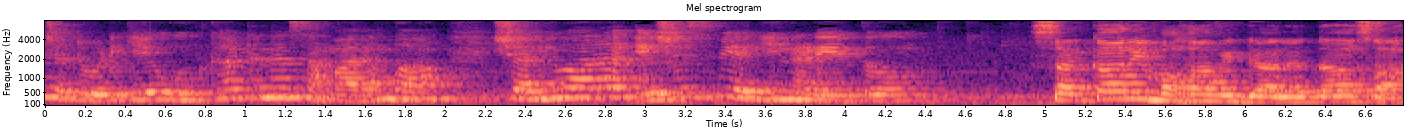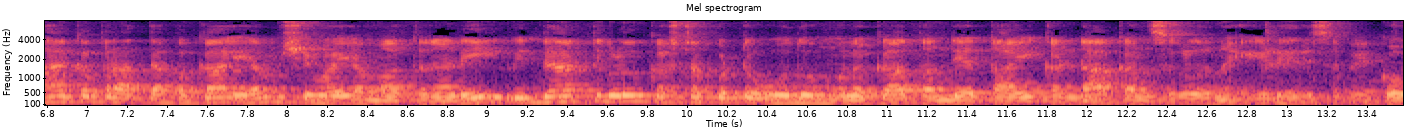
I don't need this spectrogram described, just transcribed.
ಚಟುವಟಿಕೆ ಉದ್ಘಾಟನಾ ಸಮಾರಂಭ ಶನಿವಾರ ಯಶಸ್ವಿಯಾಗಿ ನಡೆಯಿತು. ಸರ್ಕಾರಿ ಮಹಾವಿದ್ಯಾಲಯದ ಸಹಾಯಕ ಪ್ರಾಧ್ಯಾಪಕ ಎಂ ಶಿವಯ್ಯ ಮಾತನಾಡಿ, ವಿದ್ಯಾರ್ಥಿಗಳು ಕಷ್ಟಪಟ್ಟು ಓದುವ ಮೂಲಕ ತಂದೆ ತಾಯಿ ಕಂಡ ಕನಸುಗಳನ್ನು ಈಡೇರಿಸಬೇಕು.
